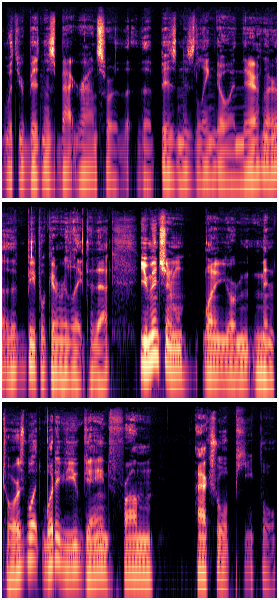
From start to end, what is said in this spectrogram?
with your business background, sort of the, the business lingo in there. there. People can relate to that. You mentioned one of your mentors. What what have you gained from actual people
